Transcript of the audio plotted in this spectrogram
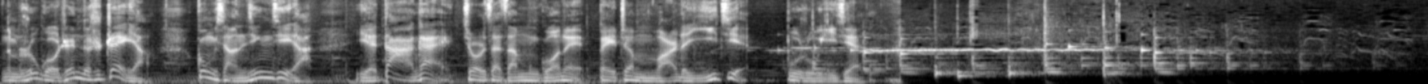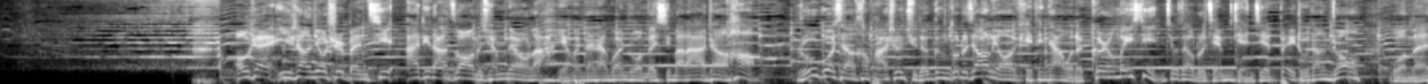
那么，如果真的是这样，共享经济啊，也大概就是在咱们国内被这么玩的一届不如一届。OK，以上就是本期 IT 大字报的全部内容了，也欢迎大家关注我们的喜马拉雅账号。如果想和华生取得更多的交流，可以添加我的个人微信，就在我的节目简介备注当中。我们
